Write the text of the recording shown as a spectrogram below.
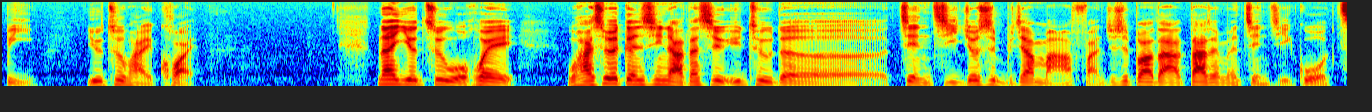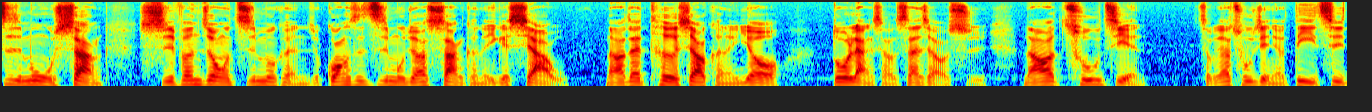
比 YouTube 还快。那 YouTube 我会。我还是会更新啦，但是 YouTube 的剪辑就是比较麻烦，就是不知道大大家有没有剪辑过字幕上十分钟的字幕，可能就光是字幕就要上可能一个下午，然后在特效可能又多两小时三小时，然后初剪，什么叫初剪？就第一次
